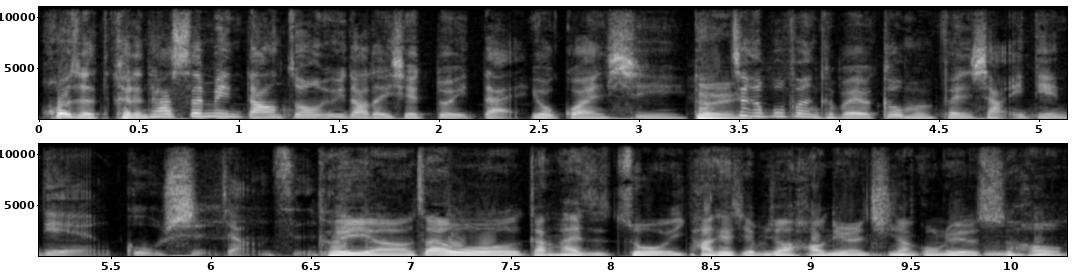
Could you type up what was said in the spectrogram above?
或者可能他生命当中遇到的一些对待有关系。对这个部分，可不可以跟我们分享一点点故事？这样子，可以啊，在我刚开始做 p a r k 节目叫《好女人情感攻略》的时候，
